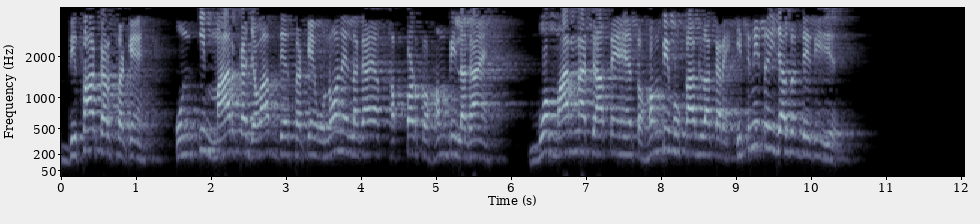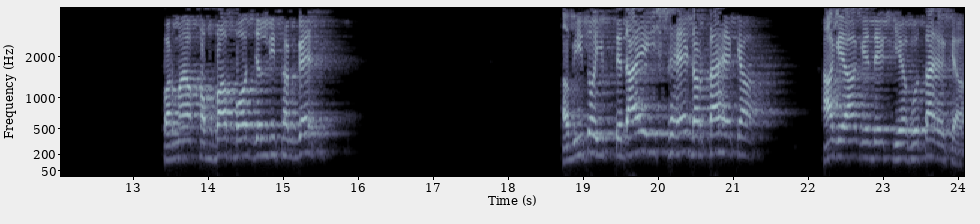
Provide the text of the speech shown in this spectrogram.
دفاع کر سکیں۔ ان کی مار کا جواب دے سکیں۔ انہوں نے لگایا تھپڑ تو ہم بھی لگائیں۔ وہ مارنا چاہتے ہیں تو ہم بھی مقابلہ کریں۔ اتنی تو اجازت دے دیجیے۔ فرمایا، خباب بہت جلدی تھک گئے۔ ابھی تو ابتدائی عشق ہے، ڈرتا ہے کیا؟ آگے آگے دیکھیے ہوتا ہے کیا؟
